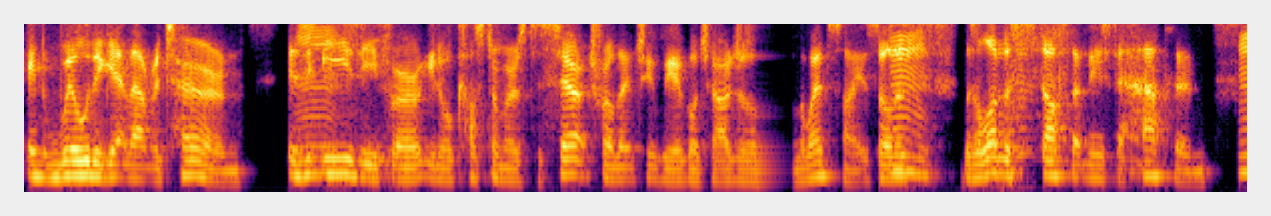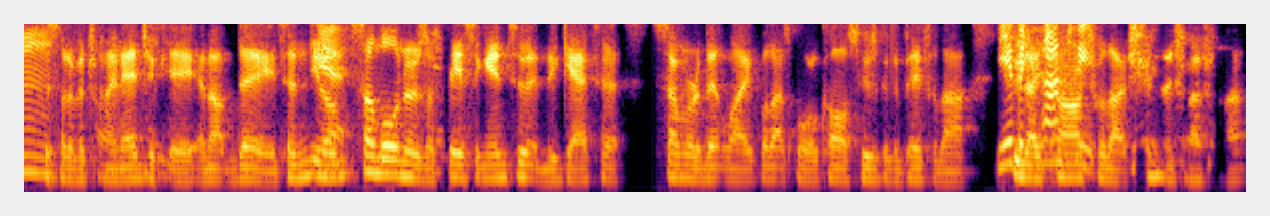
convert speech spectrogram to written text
and will they get that return is it mm. easy for you know customers to search for electric vehicle chargers on the website? So there's mm. there's a lot of stuff that needs to happen mm. to sort of try and educate and update. And you know some owners are facing into it and they get it some are a bit like well that's more cost. Who's going to pay for that? Yeah, should i charge you, for that? Shouldn't i charge for that?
